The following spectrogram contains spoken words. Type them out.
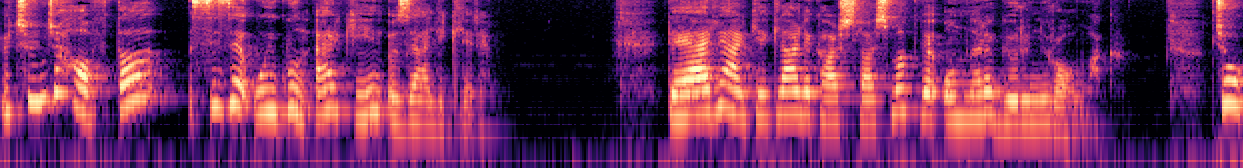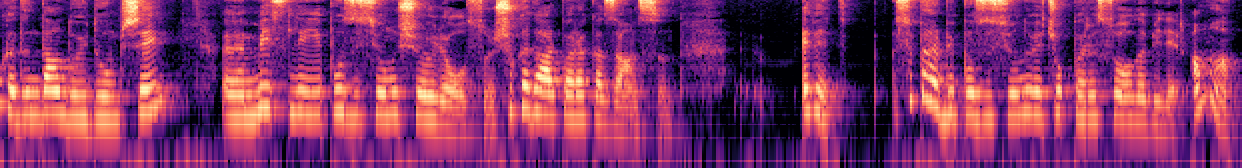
Üçüncü hafta size uygun erkeğin özellikleri. Değerli erkeklerle karşılaşmak ve onlara görünür olmak. Çoğu kadından duyduğum şey e, mesleği, pozisyonu şöyle olsun, şu kadar para kazansın. Evet, süper bir pozisyonu ve çok parası olabilir ama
